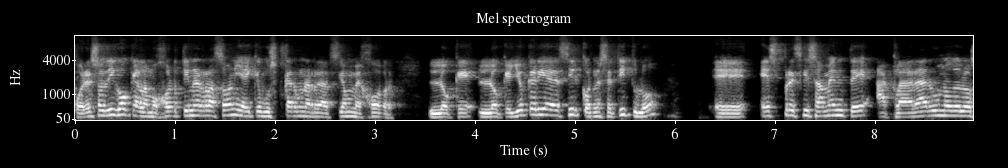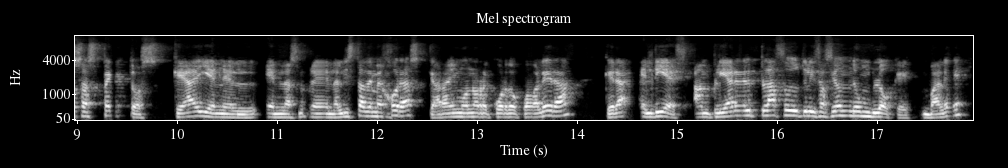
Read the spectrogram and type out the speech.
por eso digo que a lo mejor tienes razón y hay que buscar una redacción mejor. Lo que, lo que yo quería decir con ese título eh, es precisamente aclarar uno de los aspectos que hay en, el, en, en la lista de mejoras, que ahora mismo no recuerdo cuál era, que era el 10, ampliar el plazo de utilización de un bloque, ¿vale?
